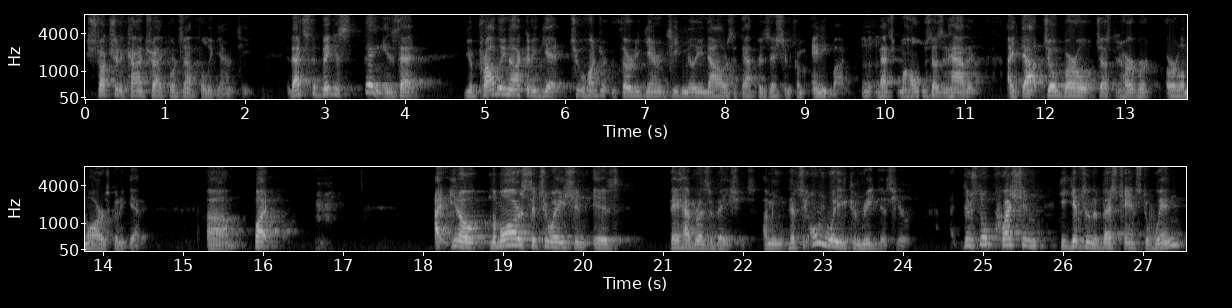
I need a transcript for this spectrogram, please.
structured a contract where it's not fully guaranteed. That's the biggest thing is that you're probably not going to get 230 guaranteed million dollars at that position from anybody. That's Mahomes doesn't have it. I doubt Joe Burrow, Justin Herbert, or Lamar is going to get it. Um, but I, you know, Lamar's situation is they have reservations. I mean, that's the only way you can read this here. There's no question he gives them the best chance to win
